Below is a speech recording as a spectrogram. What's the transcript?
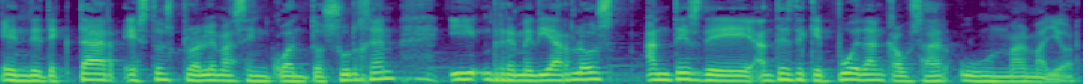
en detectar estos problemas en cuanto surgen y remediarlos antes de, antes de que puedan causar un mal mayor.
